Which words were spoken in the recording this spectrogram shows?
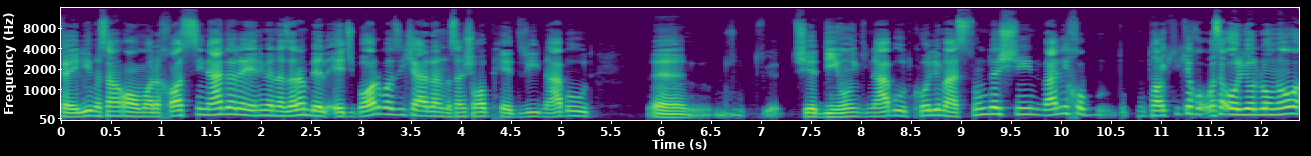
خیلی مثلا آمار خاصی نداره. یعنی به نظرم بل اجبار بازی کردن. مثلا شما پدری نبود چیه دیونگ نبود. کلی مصدوم داشتین. ولی خب تاکتیک خب مثلا اوریول رومئو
